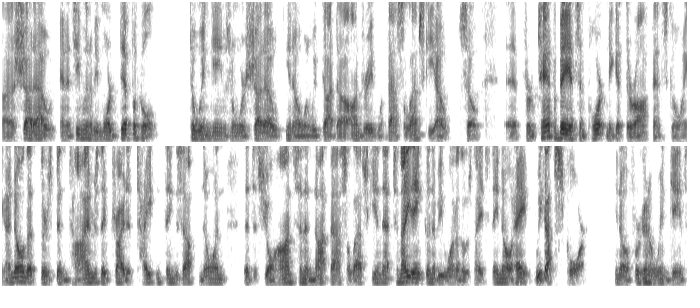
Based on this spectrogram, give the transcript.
uh, shut out, and it's even going to be more difficult to win games when we're shut out. You know, when we've got uh, Andrei Vasilevskiy out. So uh, for Tampa Bay, it's important to get their offense going. I know that there's been times they've tried to tighten things up, knowing that it's Johansson and not Vasilevskiy, and that tonight ain't going to be one of those nights. They know, hey, we got to score. You know, if we're going to win games,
